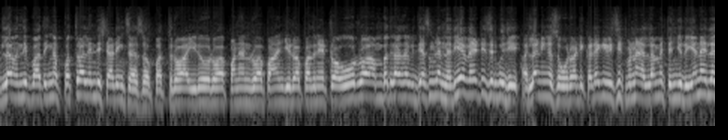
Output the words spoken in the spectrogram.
இதுல வந்து பாத்தீங்கன்னா பத்து ரூபால இருந்து ஸ்டார்டிங் சார். ஸோ பத்து ரூபா இருபது ரூபா பன்னெண்டு ரூபா பாஞ்சு ரூபா பதினெட்டு ரூபா ஒரு ரூபா ஐம்பது காசு வித்தியாசம்ல நிறைய வெரைட்டிஸ் இருக்கும் ஜி. அதெல்லாம் நீங்க ஒரு வாட்டி கடைக்கு விசிட் பண்ணா எல்லாமே தெரிஞ்சிடும். ஏன்னா இதுல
